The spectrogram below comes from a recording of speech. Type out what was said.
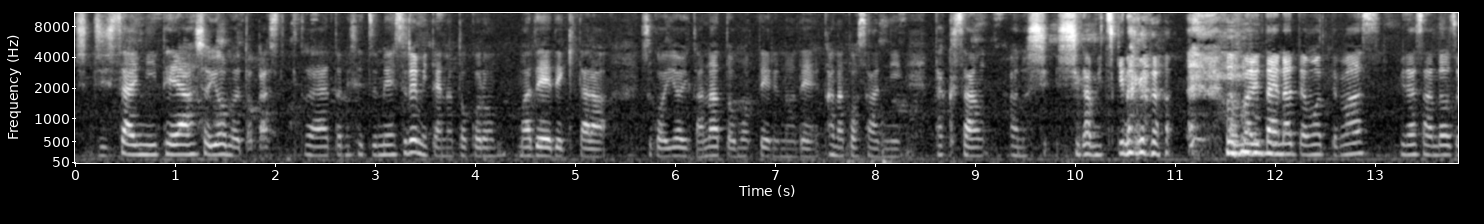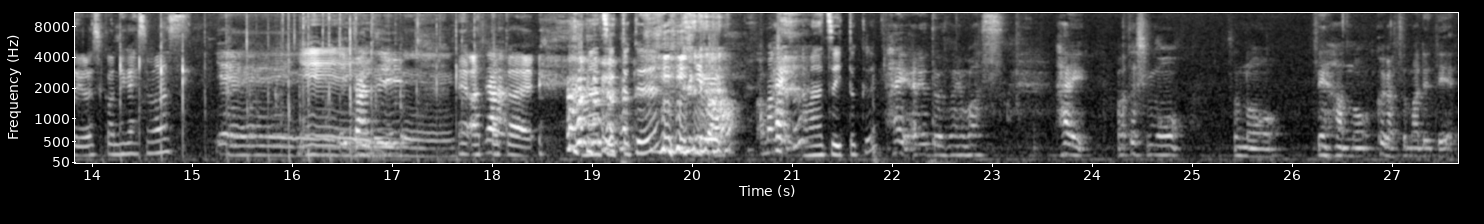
実際に提案書読むとかクライアントに説明するみたいなところまでできたらすごい良いかなと思っているのでかなこさんにたくさんあのししがみつきながら 頑張りたいなって思ってます。皆さんどうぞよろしくお願いします。イエーイ。いい感じ。ねえあったかい。甘夏言っとく甘夏甘夏言っとくはいありがとうございます。はい。私もその前半の9月までで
